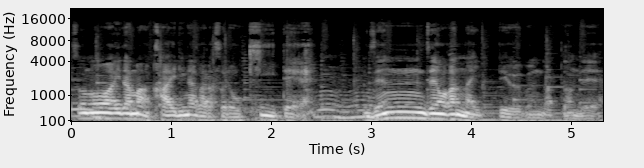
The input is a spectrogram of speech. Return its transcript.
その間まあ帰りながらそれを聞いて全然わかんないっていう部分だったんで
